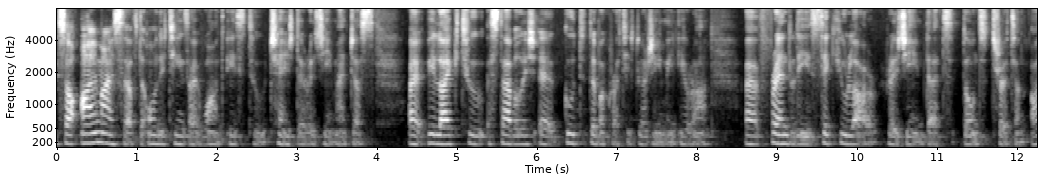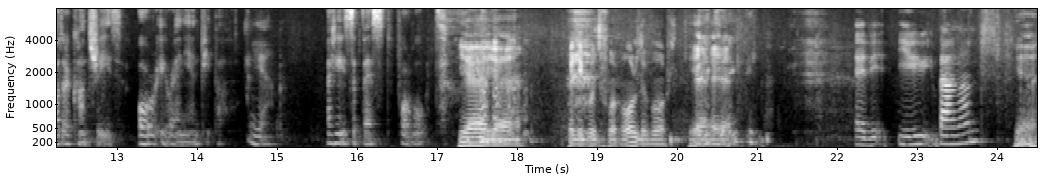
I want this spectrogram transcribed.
So I myself, the only things I want is to change the regime. I just, I, we like to establish a good democratic regime in Iran, a friendly, secular regime that don't threaten other countries or Iranian people. Yeah. I think it's the best for both. Yeah, yeah. Very good for all the world. Yeah, yeah. You, Bahman? Yeah.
